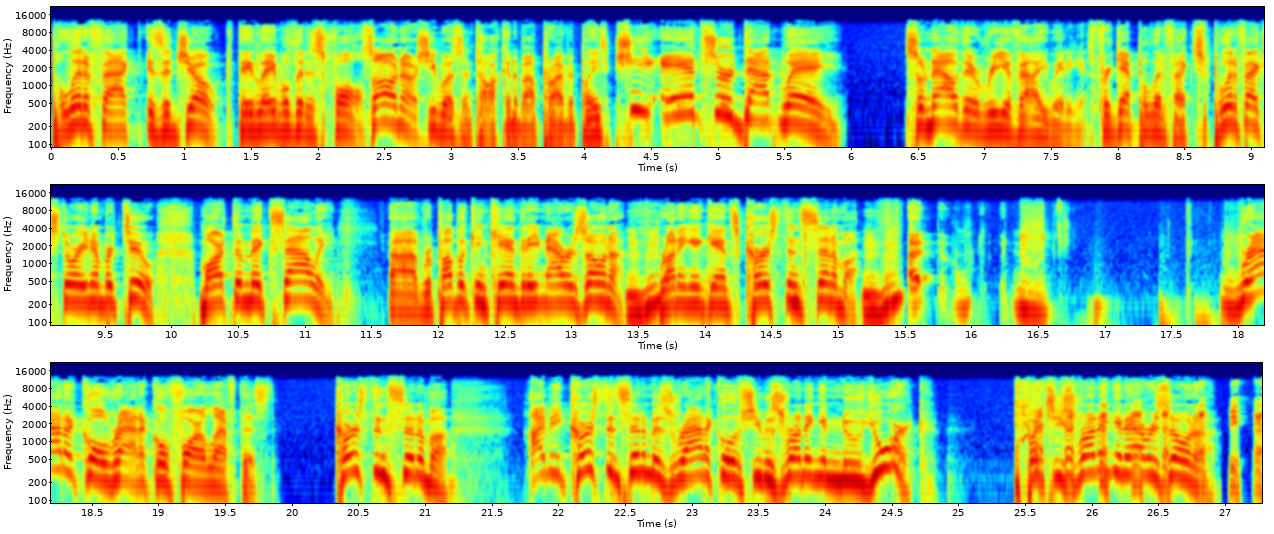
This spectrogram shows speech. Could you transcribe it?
PolitiFact is a joke. They labeled it as false. Oh no, she wasn't talking about private planes. She answered that way. So now they're reevaluating it. Forget PolitiFact. PolitiFact story number two Martha McSally, uh, Republican candidate in Arizona, mm-hmm. running against Kyrsten Sinema. Mm-hmm. Uh, radical, radical far leftist. Kyrsten Sinema. I mean, Kyrsten Sinema is radical if she was running in New York, but she's running in Arizona. yeah.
